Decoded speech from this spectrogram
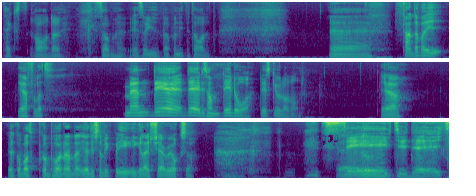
textrader. Som är så djupa på 90-talet. Eh, Fan det var ju... Ja förlåt. men det, det är liksom, det är då. Det är skolåldern. Ja. Jag kom bara kom på en annan. Jag lyssnar mycket på Eagle Eye Cherry också. Save to date!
